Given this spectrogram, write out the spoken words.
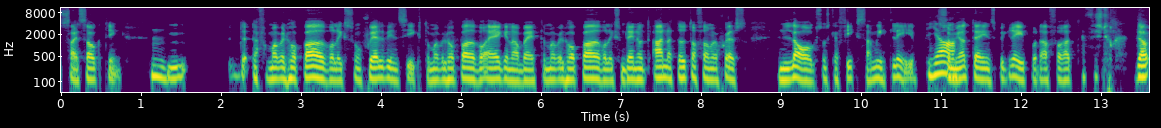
sig saker och ting. Mm. Mm, Därför man vill hoppa över liksom självinsikt och man vill hoppa över egenarbete, man vill hoppa över liksom, det är något annat utanför mig själv, en lag som ska fixa mitt liv. Ja, Som jag inte ens begriper därför att, jag förstår. där,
